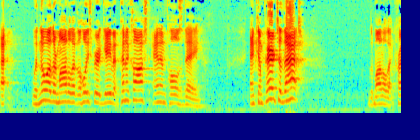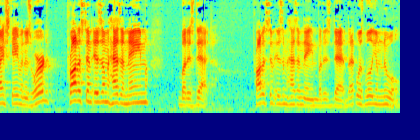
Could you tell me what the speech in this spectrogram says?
at, with no other model that the Holy Spirit gave at Pentecost and in Paul's day. And compared to that, the model that Christ gave in His Word, Protestantism has a name but is dead. Protestantism has a name but is dead. That was William Newell.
